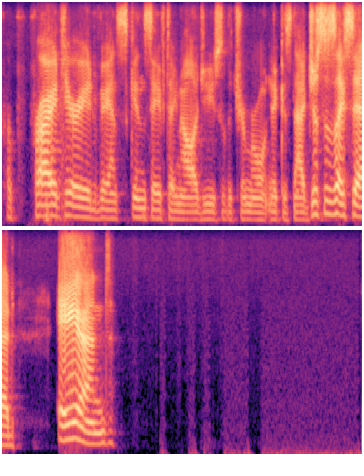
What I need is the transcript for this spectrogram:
proprietary advanced skin safe technology so the trimmer won't nick and snag, just as I said, and can use it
